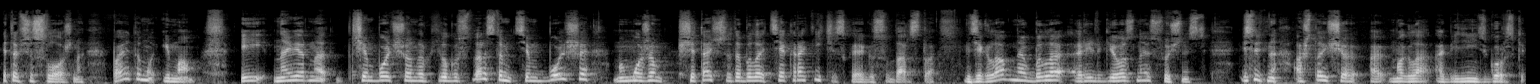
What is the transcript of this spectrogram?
это все сложно. Поэтому имам. И, наверное, чем больше он руководил государством, тем больше мы можем считать, что это было теократическое государство, где главное была религиозная сущность. Действительно, а что еще а, могла объединить горски,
